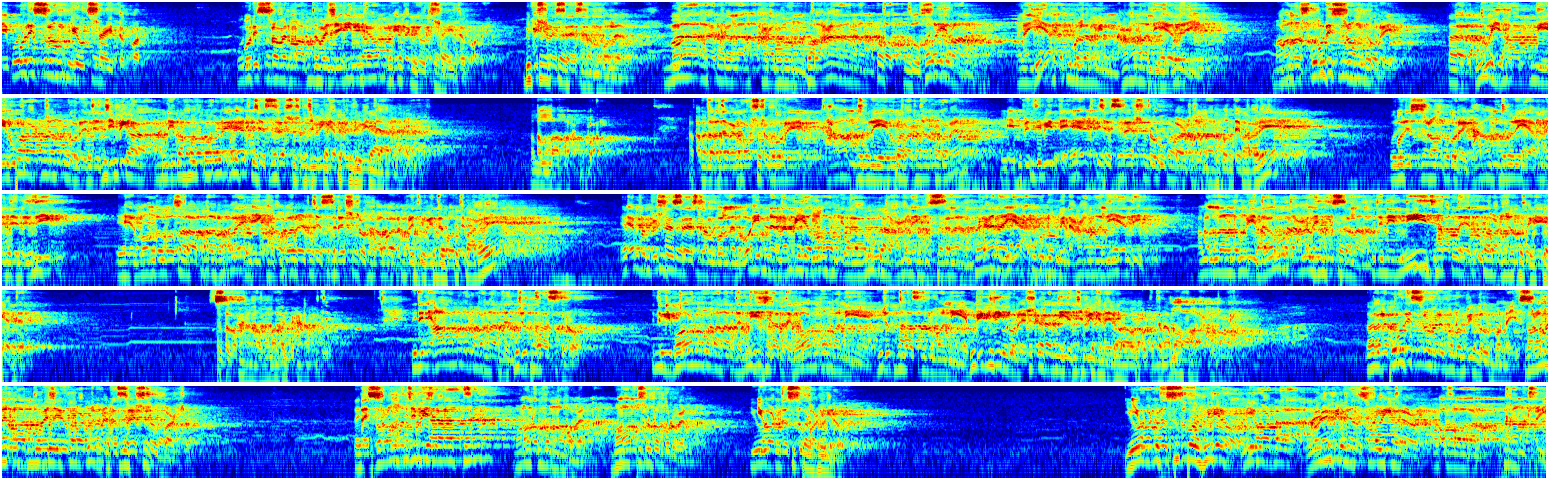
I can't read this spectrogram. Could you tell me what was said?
এই পরিশ্রমকে উৎসাহিত করে। পরিশ্রমের মাধ্যমে যে ইনকাম এটাকে উৎসাহিত করে। বিষ্ণু ইসলাম বলেন মা আকালা আহাদুন তাআমান কাত্তু খায়রান আন মিন আমালি ইয়াদাই। মানুষ পরিশ্রম করে। তার দুই হাত দিয়ে উপার্জন করে যে জীবিকা নির্বাহ করে এর চেয়ে শ্রেষ্ঠ জীবিকা পৃথিবীতে আর নেই। আল্লাহ আকবার। আপনারা যারা কষ্ট করে ঘাম ঝরিয়ে উপার্জন করেন, এই পৃথিবীতে এর চেয়ে শ্রেষ্ঠ উপার্জন আর হতে পারে। পরিশ্রম করে ঘাম ঝরিয়ে আপনি যে রিজিক, এর বন্দোবস্ত আপনার হয়, এই খাবারের চেয়ে শ্রেষ্ঠ খাবার পৃথিবীতে হতে পারে। এরপর বিষ্ণু ইসলাম বললেন, ওয়া ইন্না নাবিয়াল্লাহি দাউদ আলাইহিস সালাম কানা ইয়াকুলু মিন আমালি ইয়াদি আল্লাহ নবী দাউদ আলাইহিস সালাম, তিনি নিজ হাতের উপার্জন থেকে খেতেন। সুবহানাল্লাহ বিহামদি তিনি আগুন বানাতেন যুদ্ধাস্ত্র। তিনি বর্ম বানাতেন নিজ হাতে বর্ম বানিয়ে যুদ্ধাস্ত্র বানিয়ে বিক্রি করে সেটা দিয়ে জীবিকা নির্বাহ করতেন। তাহলে পরিশ্রমের কোনো বিকল্প নেই। শ্রমের মাধ্যমে যে উপার্জন এটা শ্রেষ্ঠ উপার্জন। তাই শ্রমজীবী যারা আছেন মনক্ষুণ্ণ হবেন না। মন ছোট করবেন না। You are the super hero you are the super hero you are the remittance fighter of our country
